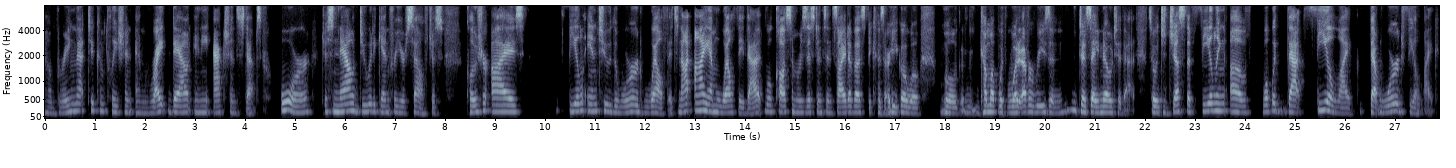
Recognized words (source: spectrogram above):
Now bring that to completion and write down any action steps or just now do it again for yourself. Just close your eyes, feel into the word wealth. It's not I am wealthy. That will cause some resistance inside of us because our ego will, will come up with whatever reason to say no to that. So it's just the feeling of what would that feel like, that word feel like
